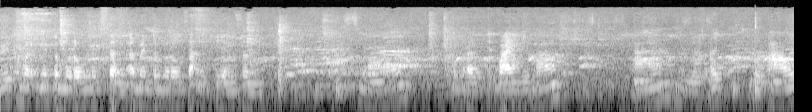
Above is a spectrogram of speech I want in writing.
វាធ្វើមានតម្រងនេះសិនអត់មានតម្រងសាំងទៀនសិនស្មើតម្រូវបាយវាមក A លើ x បូកឲ្យ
